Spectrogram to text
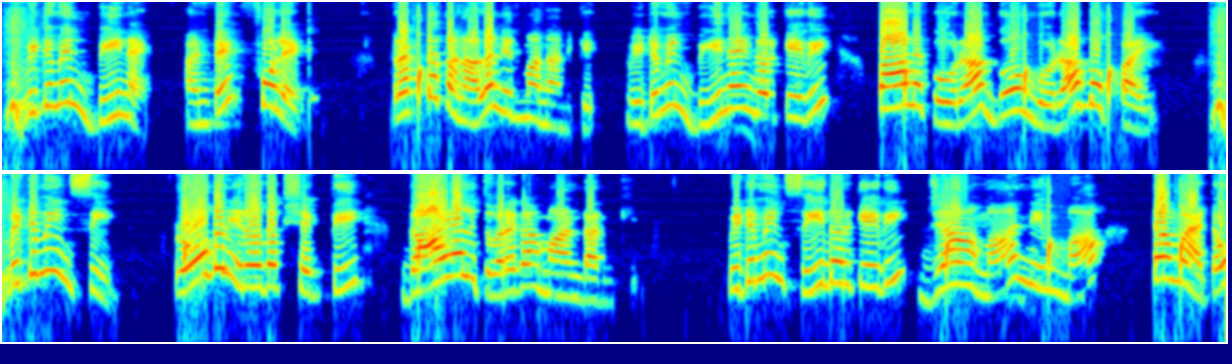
విటమిన్ బి నైన్ అంటే ఫోలేట్. రక్త కణాల నిర్మాణానికి విటమిన్ బి నైన్ దొరికేది పాలకూర గోంగూర బొప్పాయి. విటమిన్ సి రోగ నిరోధక శక్తి గాయాలు త్వరగా మారడానికి. విటమిన్ సి దొరికేది జామ నిమ్మ టమాటో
